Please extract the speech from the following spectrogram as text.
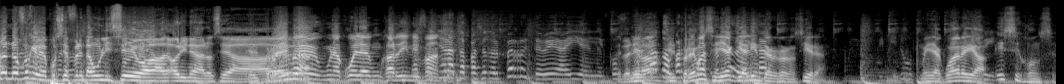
no, no fue que me puse frente a un liceo a, orinar, o sea. El problema- Fue una escuela de un jardín de La señora está paseando el perro y te ve ahí el, el coso. El el problema sería que alguien te reconociera. Media cuadra y diga, ese es Gonza.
